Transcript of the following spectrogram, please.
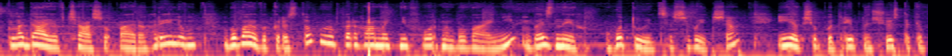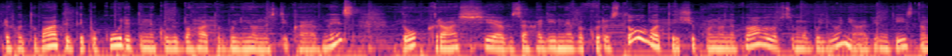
Складаю в чашу аерогрилю, буває використовую пергаментні форми, буває ні. Без них готується швидше. І якщо потрібно щось таке приготувати, типу курятини, коли багато бульйону стікає вниз, то краще взагалі не використовувати, щоб воно не плавало в цьому бульйоні, а він дійсно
